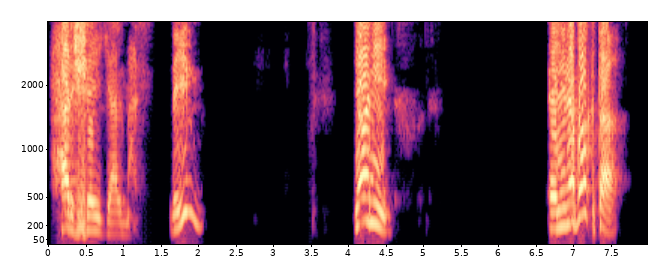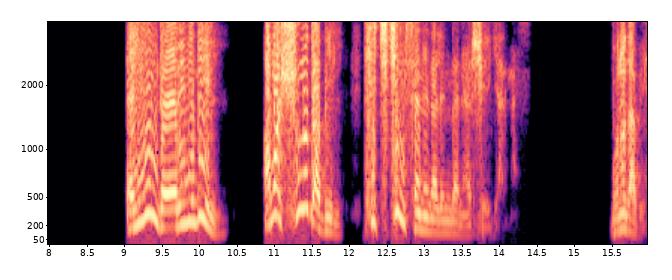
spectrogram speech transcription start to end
her şey gelmez. Değil mi? Yani eline bak da elinin değerini bil. Ama şunu da bil. Hiç kimsenin elinden her şey gelmez. Bunu da bil.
